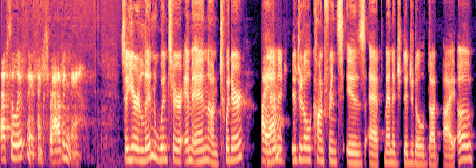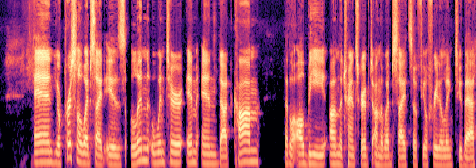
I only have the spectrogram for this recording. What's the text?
Absolutely. Thanks for having me. So you're Lynn Winter MN on Twitter. I am. Manage Digital conference is at managedigital.io. And your personal website is lynnwintermn.com. That'll all be on the transcript on the website, so feel free to link to that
